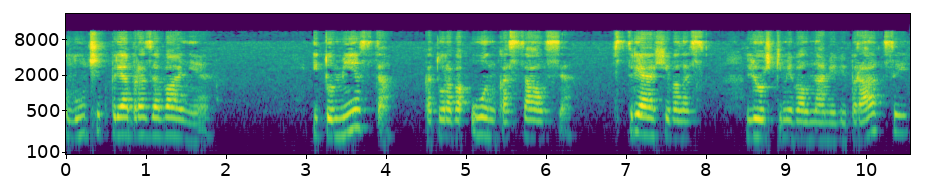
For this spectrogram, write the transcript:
лучик преобразования, и то место, которого он касался, встряхивалось легкими волнами вибраций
